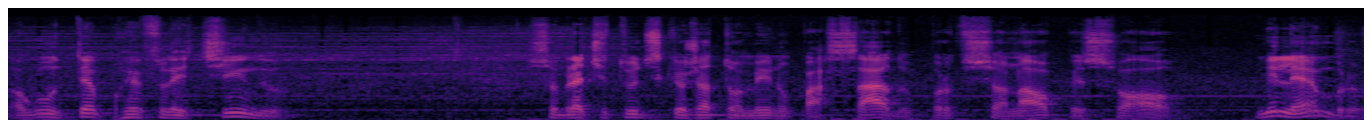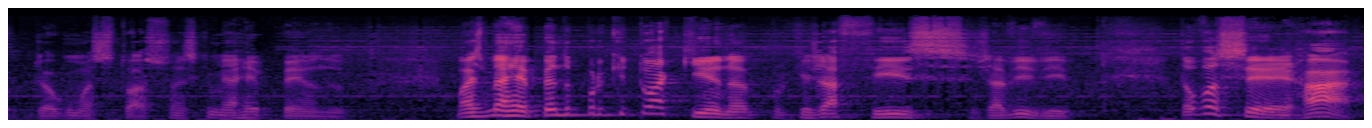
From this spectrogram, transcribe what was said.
algum tempo refletindo sobre atitudes que eu já tomei no passado, profissional, pessoal, me lembro de algumas situações que me arrependo. Mas me arrependo porque estou aqui, né? Porque já fiz, já vivi. Então você errar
